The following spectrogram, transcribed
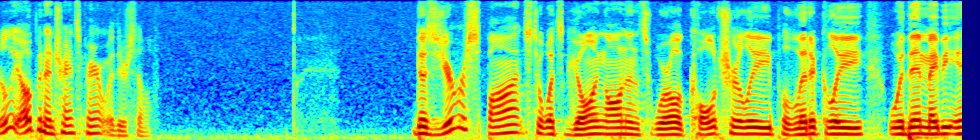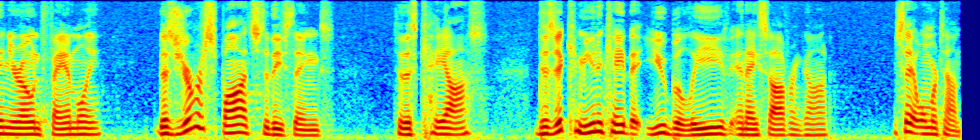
really open and transparent with yourself. Does your response to what's going on in this world, culturally, politically, within maybe in your own family, does your response to these things, to this chaos, does it communicate that you believe in a sovereign God? say it one more time.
